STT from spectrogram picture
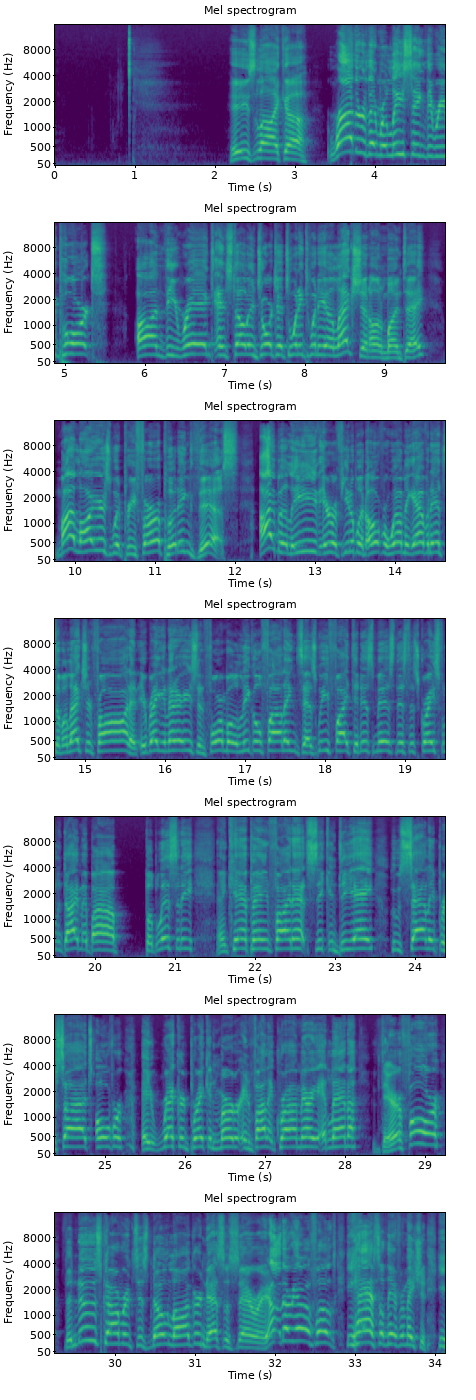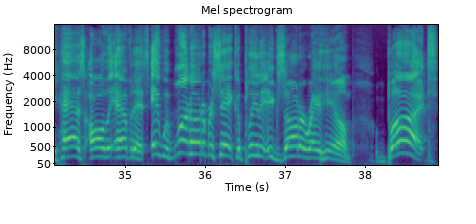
He's like, uh, rather than releasing the report on the rigged and stolen Georgia 2020 election on Monday, my lawyers would prefer putting this. I believe irrefutable and overwhelming evidence of election fraud and irregularities in formal legal filings as we fight to dismiss this disgraceful indictment by a publicity and campaign finance seeking DA who sadly presides over a record breaking murder and violent crime area Atlanta. Therefore, the news conference is no longer necessary. Oh, there we go, folks. He has all the information, he has all the evidence. It would 100% completely exonerate him. But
